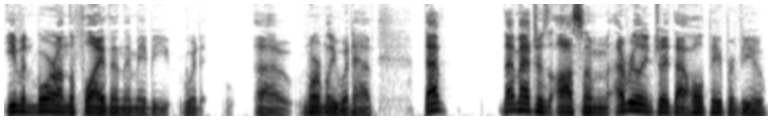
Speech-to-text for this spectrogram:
even more on the fly than they maybe would uh, normally would have. That that match was awesome. I really enjoyed that whole pay per view,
